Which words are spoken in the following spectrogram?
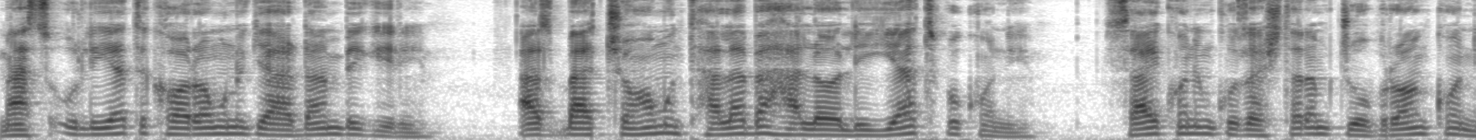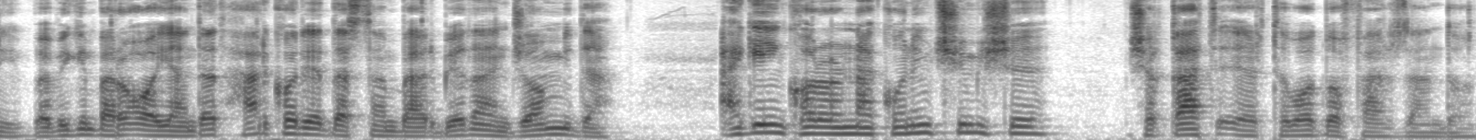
مسئولیت کارامون رو گردن بگیریم. از بچه هامون طلب حلالیت بکنیم. سعی کنیم گذشترم جبران کنیم و بگیم برای آیندت هر کاری از دستم بر بیاد انجام میدم. اگه این کارا رو نکنیم چی میشه؟ میشه قطع ارتباط با فرزندان.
